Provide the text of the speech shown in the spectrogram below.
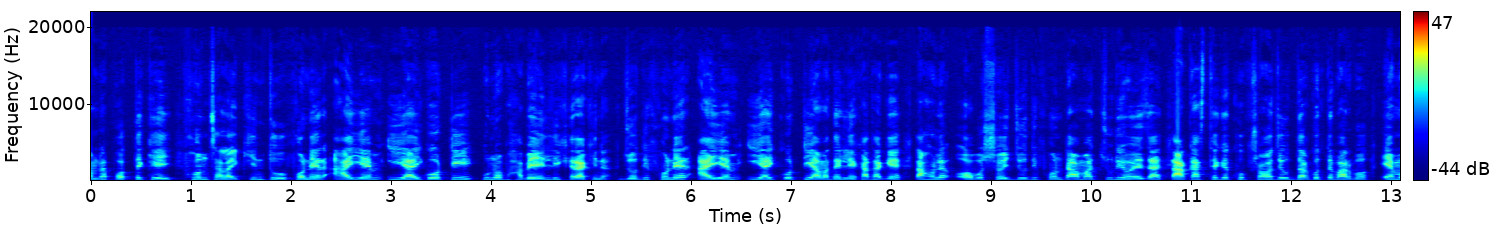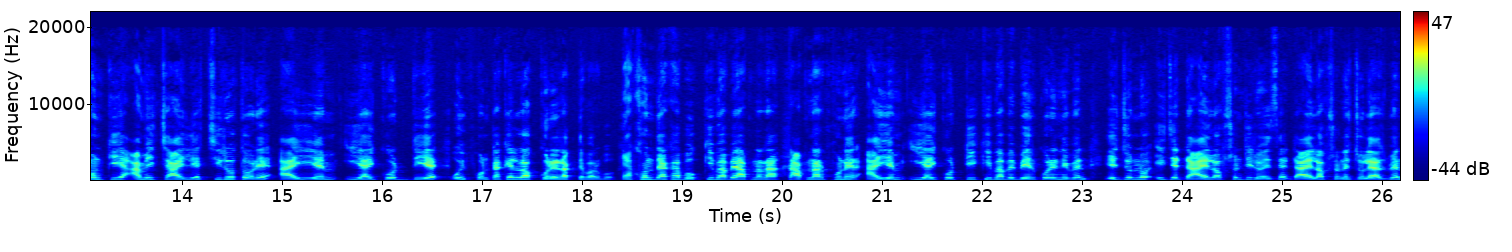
আমরা প্রত্যেকেই ফোন চালাই, কিন্তু ফোনের আইএমইআই কোডটি কোনোভাবে লিখে রাখি না। যদি ফোনের আইএমইআই কোডটি আমাদের লেখা থাকে, তাহলে অবশ্যই যদি ফোনটা আমার চুরি হয়ে যায়, তার কাছ থেকে খুব সহজে উদ্ধার করতে পারব। এমনকি আমি চাইলে চিরতরে আইএমইআই কোড দিয়ে ওই ফোনটাকে লক করে রাখতে পারব। এখন দেখাবো কীভাবে আপনারা আপনার ফোনের আইএমইআই কোডটি কীভাবে বের করে নেবেন। এর জন্য এই যে ডায়াল অপশনটি রয়েছে, ডায়াল অপশনে চলে আসবেন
